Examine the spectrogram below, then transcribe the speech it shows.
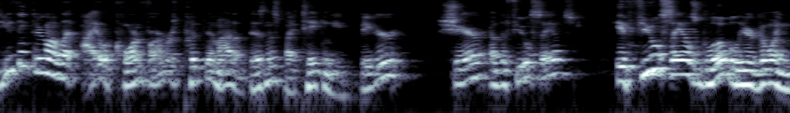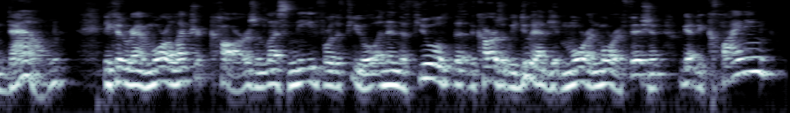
Do you think they're going to let Iowa corn farmers put them out of business by taking a bigger share of the fuel sales? If fuel sales globally are going down because we're going to have more electric cars and less need for the fuel, and then the fuel, the, the cars that we do have get more and more efficient, we've got declining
